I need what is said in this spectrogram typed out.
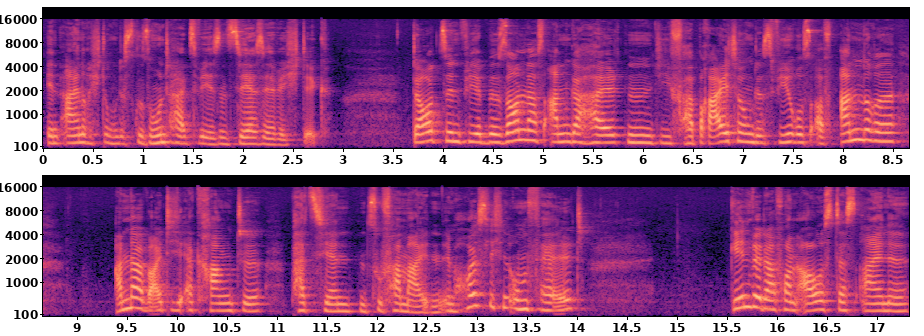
in Einrichtungen des Gesundheitswesens sehr, sehr wichtig. Dort sind wir besonders angehalten, die Verbreitung des Virus auf andere anderweitig erkrankte Patienten zu vermeiden. Im häuslichen Umfeld gehen wir davon aus, dass eine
